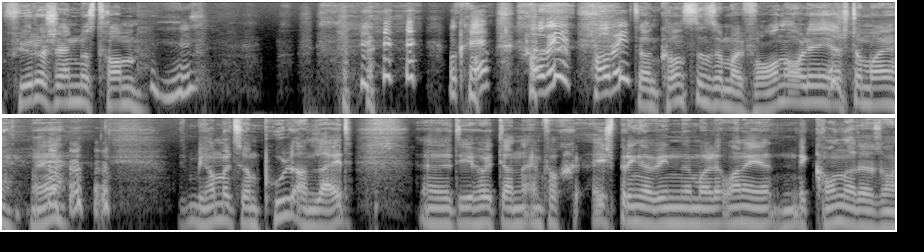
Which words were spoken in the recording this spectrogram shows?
Führerschein musst haben, Okay, hab ich, hab ich. dann kannst du uns einmal fahren, alle erst einmal. Ne? Wir haben halt so einen Pool an Leuten, äh, die halt dann einfach einspringen, wenn mal einer nicht kann oder so.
